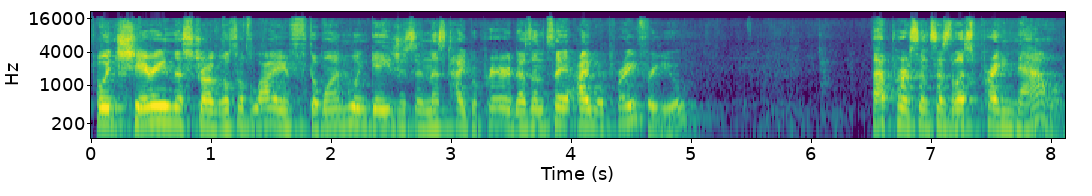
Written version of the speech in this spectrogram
So, in sharing the struggles of life, the one who engages in this type of prayer doesn't say, I will pray for you. That person says, Let's pray now.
